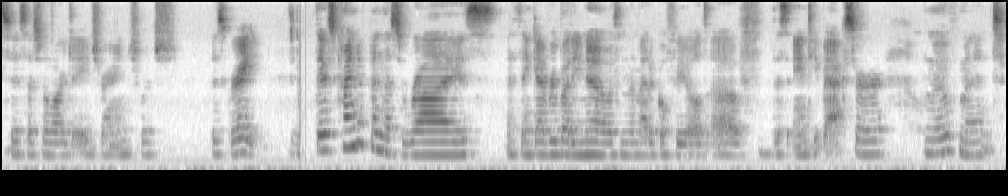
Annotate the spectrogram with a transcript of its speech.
to such a large age range, which is great. There's kind of been this rise, I think everybody knows in the medical field, of this anti vaxxer movement.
